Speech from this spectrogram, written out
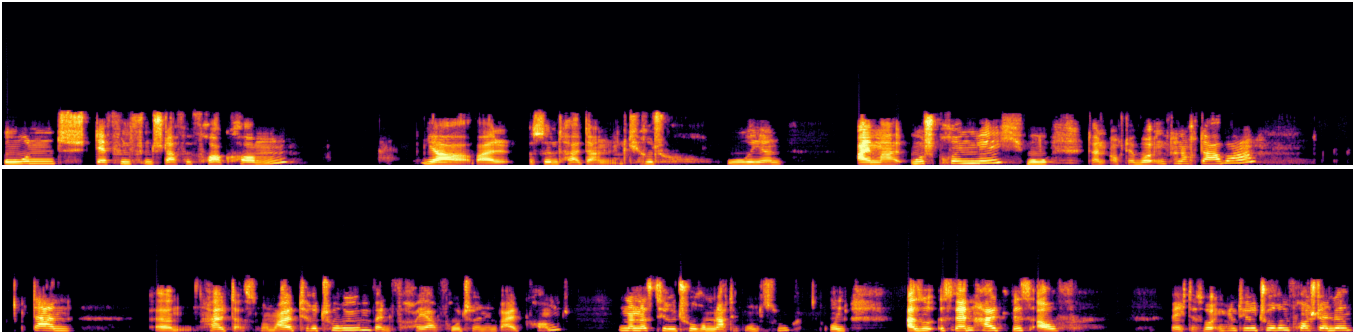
und der fünften Staffel vorkommen. Ja, weil es sind halt dann Territorien einmal ursprünglich, wo dann auch der Wolkenklan noch da war. Dann ähm, halt das normale Territorium, wenn Feuerpfote in den Wald kommt. Und dann das Territorium nach dem Umzug. Und also es werden halt bis auf, wenn ich das Wolkenkern-Territorium vorstelle,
